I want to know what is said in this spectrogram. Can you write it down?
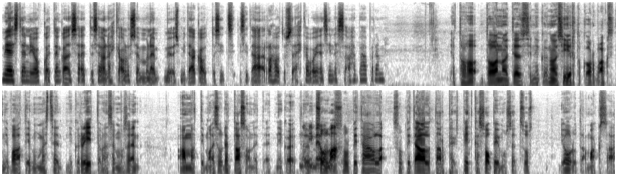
miesten joukkoiden kanssa, että se on ehkä ollut semmoinen myös, mitä kautta sit sitä rahoitusta ehkä voidaan sinne saada vähän paremmin. Ja tuohon, tuohon noin tietysti niin noi siirtokorvaukset niin vaatii mun mielestä sen niin riittävän semmoisen ammattimaisuuden tason, että et, niin et, no, sul, sul, pitää olla, sul pitää olla tarpeeksi pitkä sopimus, että susta joudutaan maksaa.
